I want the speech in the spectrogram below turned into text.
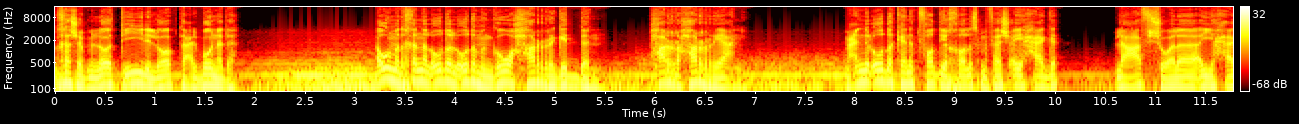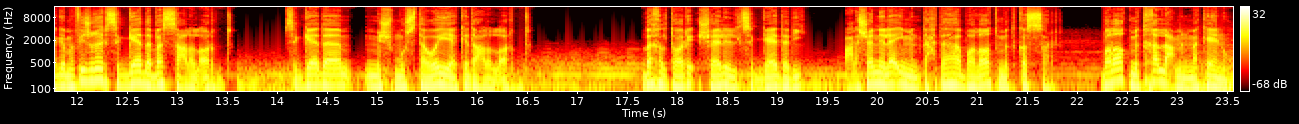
خشب من اللي هو التقيل اللي هو بتاع البونه ده. أول ما دخلنا الأوضة الأوضة من جوه حر جدا. حر حر يعني. مع إن الأوضة كانت فاضية خالص ما فيهاش أي حاجة لا عفش ولا أي حاجة مفيش غير سجادة بس على الأرض. سجادة مش مستوية كده على الأرض. دخل طارق شال السجادة دي علشان نلاقي من تحتها بلاط متكسر بلاط متخلع من مكانه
